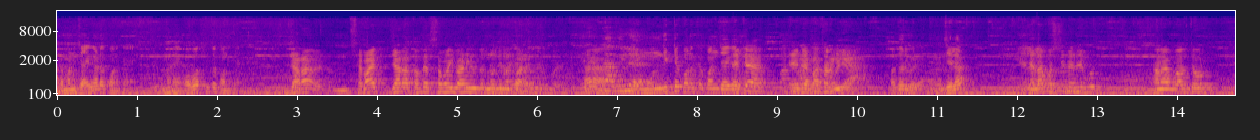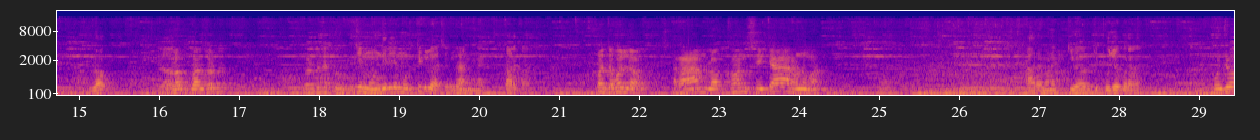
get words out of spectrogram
আর মানে জায়গাটা কোনখানে মানে অবস্থিত কোনখানে যারা সেবায় যারা তাদের সবাই বাড়ি নদীর পারে হ্যাঁ মন্দিরটা কোন কোন জায়গায়? এটা এটা পাথর বিড়িয়া পাথরবেড়া জেলা? জেলা পশ্চিম মেদিনীপুর থানা গোয়ালতোর ব্লক? ব্লক গোয়ালতোর যে মন্দিরে যে মূর্তিগুলো আছে ওগুলো হ্যাঁ। মানে কার কার? ওই তো বললাম রাম লক্ষণ সীতা আর হনুমান। আর মানে কীভাবে কি পুজো করা হয়? পুজো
